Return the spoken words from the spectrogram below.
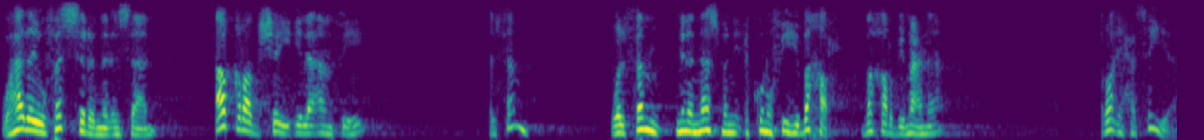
وهذا يفسر أن الإنسان أقرب شيء إلى أنفه الفم. والفم من الناس من يكون فيه بخر بخر بمعنى رائحة سيئة.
